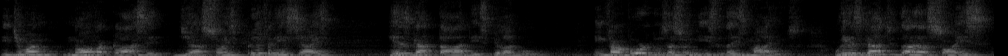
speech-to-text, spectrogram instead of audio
e de uma nova classe de ações preferenciais resgatáveis pela Gol, em favor dos acionistas da Smiles. O resgate das ações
